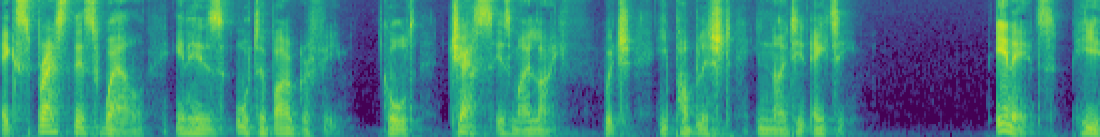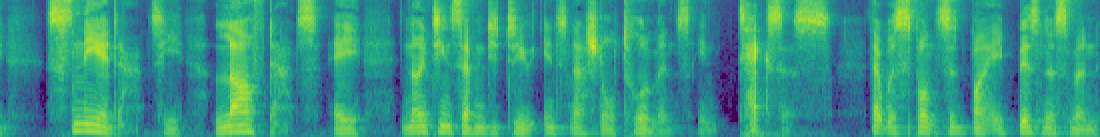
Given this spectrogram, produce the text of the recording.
express this well in his autobiography called Chess is My Life, which he published in 1980. In it, he sneered at, he laughed at a 1972 international tournament in Texas that was sponsored by a businessman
